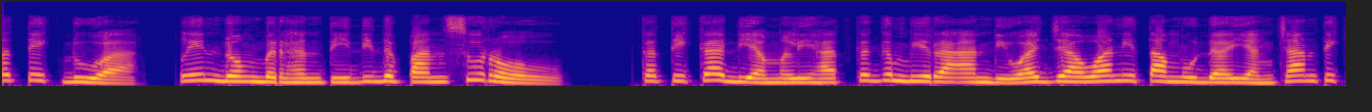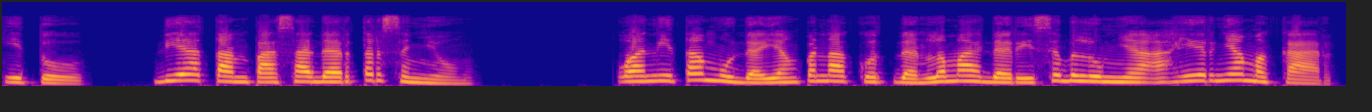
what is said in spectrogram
Petik 2. Lindong berhenti di depan Surou. Ketika dia melihat kegembiraan di wajah wanita muda yang cantik itu, dia tanpa sadar tersenyum. Wanita muda yang penakut dan lemah dari sebelumnya akhirnya mekar.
